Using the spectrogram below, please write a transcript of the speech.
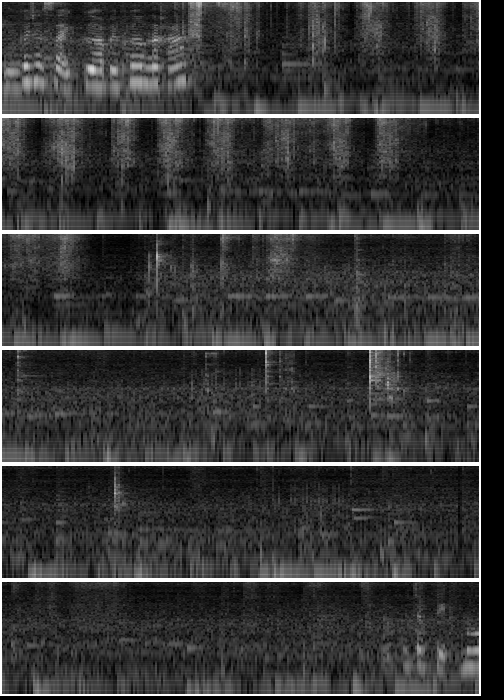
หนิงก็จะใส่เกลือไปเพิ่มนะคะ ก็จะปิดหม้อ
